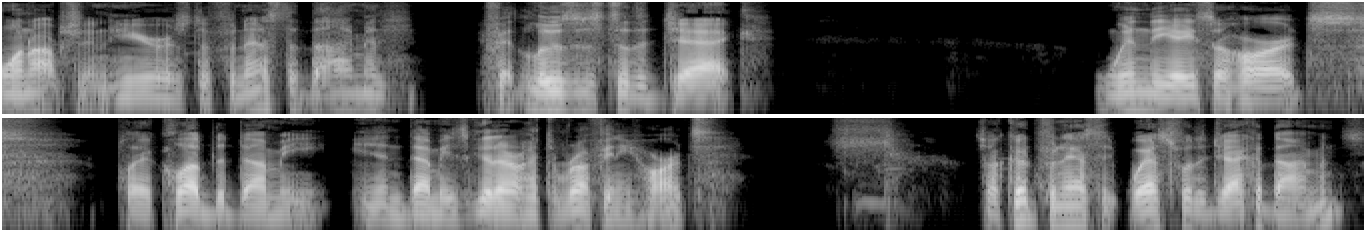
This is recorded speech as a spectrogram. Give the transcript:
One option here is to finesse the diamond. If it loses to the jack, win the ace of hearts, play a club to dummy, and dummy's good. I don't have to ruff any hearts. So I could finesse it west for the jack of diamonds.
